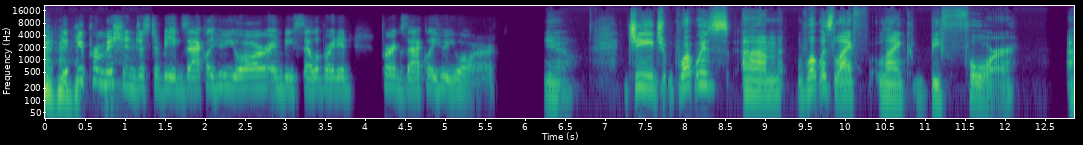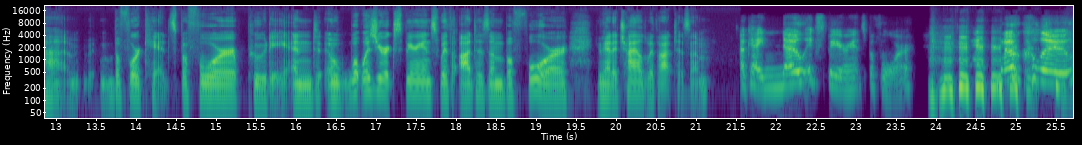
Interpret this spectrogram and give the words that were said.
gives you permission just to be exactly who you are and be celebrated for exactly who you are Yeah. Jeej, what was um what was life like before um before kids, before Pootie? And uh, what was your experience with autism before you had a child with autism? Okay no experience before no clue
